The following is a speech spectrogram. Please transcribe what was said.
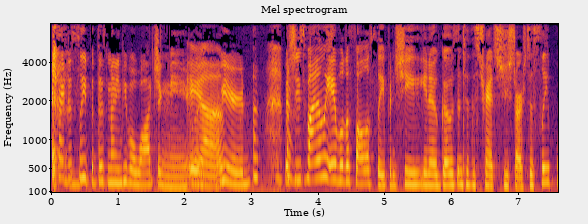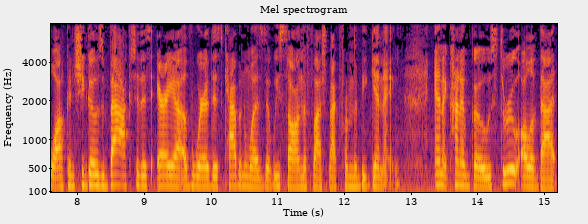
tried to sleep with this many people watching me. Like, Yeah. weird. But she's finally able to fall asleep and she, you know, goes into this trance. She starts to sleepwalk and she goes back to this area of where this cabin was that we saw in the flashback from the beginning. And it kind of goes through all of that.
